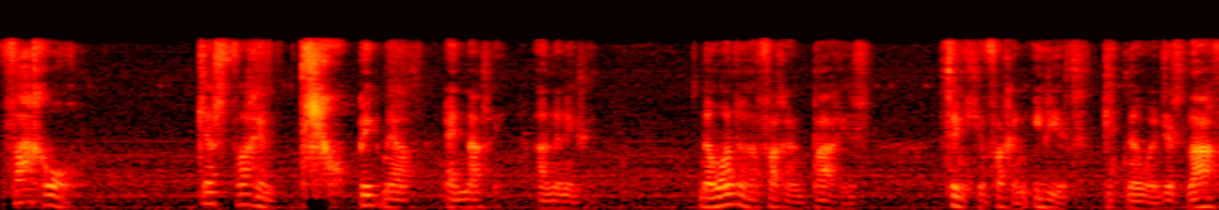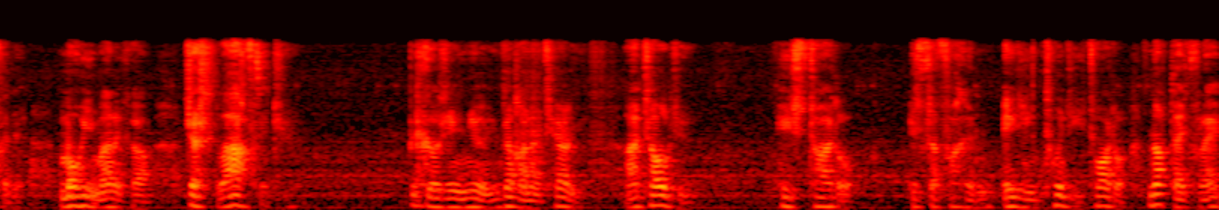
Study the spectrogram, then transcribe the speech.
Fuck all. Just fucking big mouth and nothing underneath it. No wonder the fucking parties think you're fucking idiots, get nowhere, just laugh at it. Mohi Manukau just laughed at you. Because he knew, he's not going to tell you. I told you, his title is the fucking 1820 title, not that flag.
